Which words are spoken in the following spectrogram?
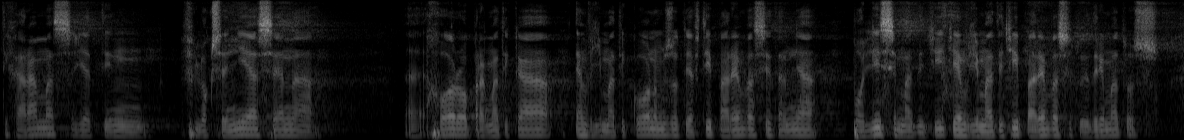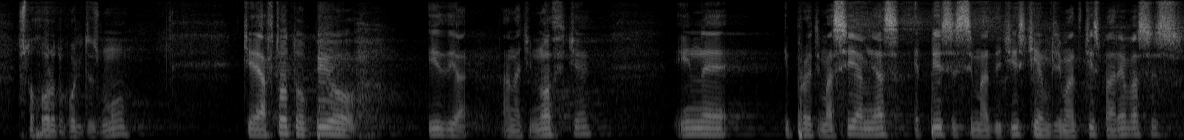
Τη χαρά μας για την φιλοξενία σε ένα ε, χώρο πραγματικά εμβληματικό. Νομίζω ότι αυτή η παρέμβαση ήταν μια πολύ σημαντική και εμβληματική παρέμβαση του Ιδρύματος στον χώρο του πολιτισμού. Και αυτό το οποίο ήδη ανακοινώθηκε είναι η προετοιμασία μιας επίσης σημαντικής και εμβληματικής παρέμβασης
